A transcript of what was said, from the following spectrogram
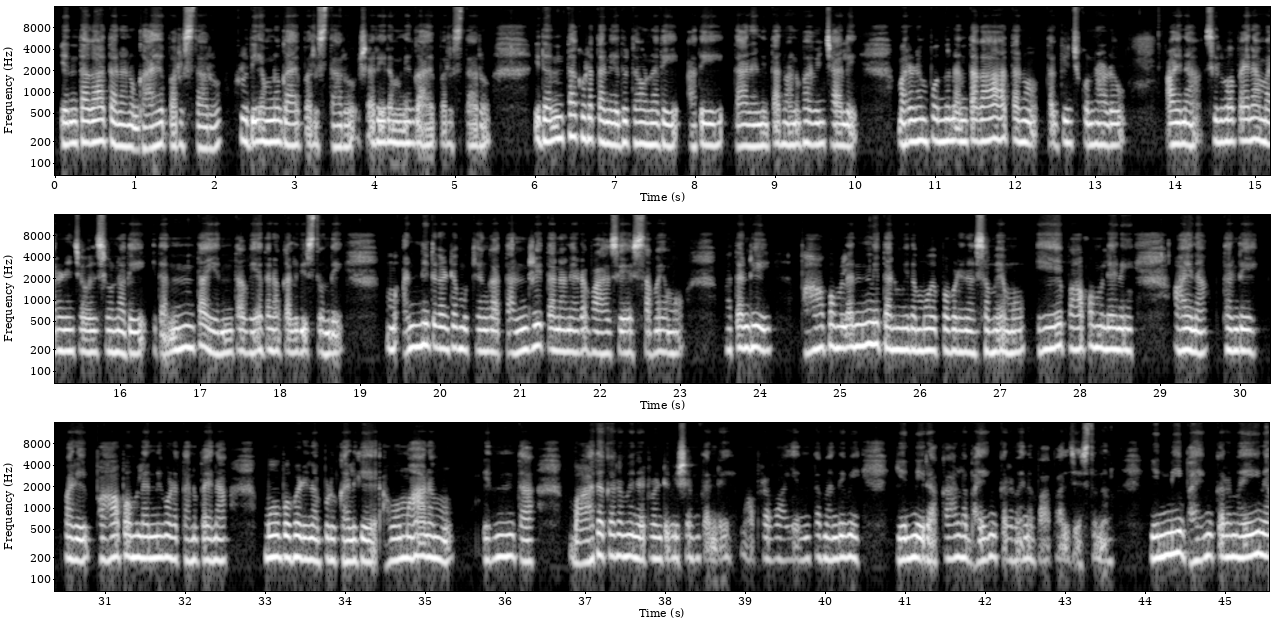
ఎంతగా తనను గాయపరుస్తారు హృదయంను గాయపరుస్తారు శరీరంని గాయపరుస్తారు ఇదంతా కూడా తన ఎదుట ఉన్నది. అది దానిని తను అనుభవించాలి. మరణం పొందినంతగా తను తగ్గించుకున్నాడు. ఆయన శిలువ పైన మరణించవలసి ఉన్నది. ఇదంతా ఎంత వేదన కలిగిస్తుంది. అన్నిటికంటే ముఖ్యంగా తండ్రి తనని ఎడబాసే సమయము. మా తండ్రి పాపములన్నీ తన మీద మోపబడిన సమయము. ఏ పాపము లేని ఆయన తండ్రి మరి పాపములన్నీ కూడా తనపైన మోపబడినప్పుడు కలిగే అవమానము. ఎంత బాధకరమైనటువంటి విషయం తండ్రి. మా ప్రభా ఎంతమందివి ఎన్ని రకాల భయంకరమైన పాపాలు చేస్తున్నాం. ఎన్ని భయంకరమైన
